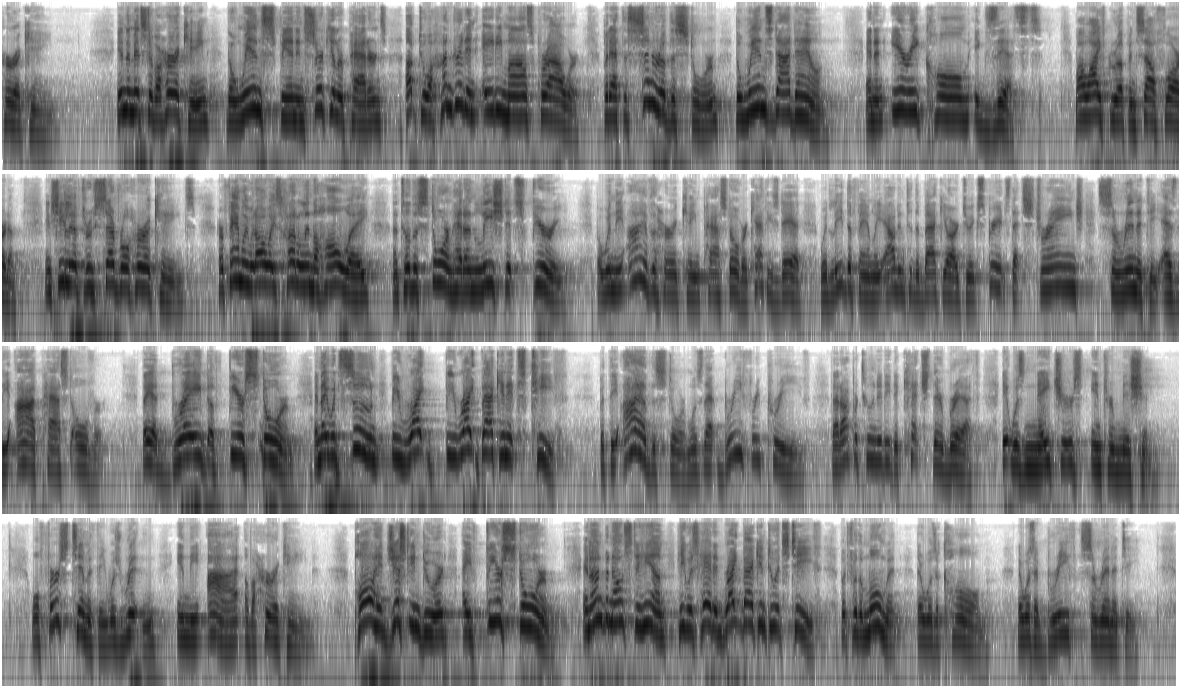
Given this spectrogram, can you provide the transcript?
hurricane. In the midst of a hurricane, the winds spin in circular patterns up to 180 miles per hour. But at the center of the storm, the winds die down and an eerie calm exists. My wife grew up in South Florida and she lived through several hurricanes. Her family would always huddle in the hallway until the storm had unleashed its fury. But when the eye of the hurricane passed over, Kathy's dad would lead the family out into the backyard to experience that strange serenity as the eye passed over. They had braved a fierce storm and they would soon be right, be right back in its teeth. But the eye of the storm was that brief reprieve, that opportunity to catch their breath. It was nature's intermission. Well, First Timothy was written in the eye of a hurricane. Paul had just endured a fierce storm, and unbeknownst to him, he was headed right back into its teeth. But for the moment, there was a calm. There was a brief serenity.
